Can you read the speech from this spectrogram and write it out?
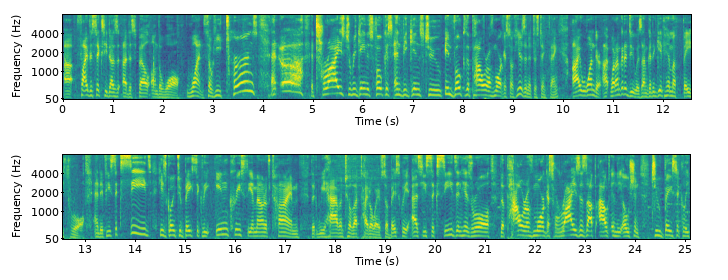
Uh, five to six, he does a dispel on the wall. One, so he turns and uh, tries to regain his focus and begins to invoke the power of Morgus. So here's an interesting thing. I wonder, what I'm going to do is I'm going to give him a faith roll. And if he succeeds, he's going to basically increase the amount of time that we have until that tidal wave. So basically, as he succeeds in his roll, the power of Morgus rises up out in the ocean to basically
